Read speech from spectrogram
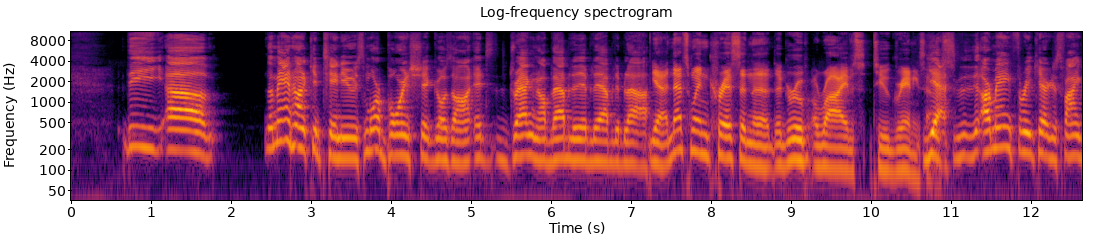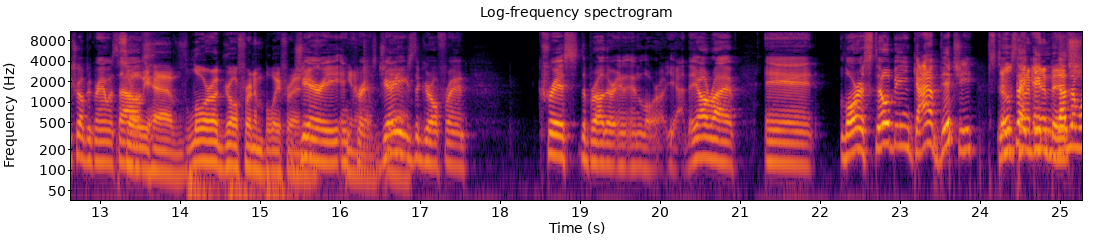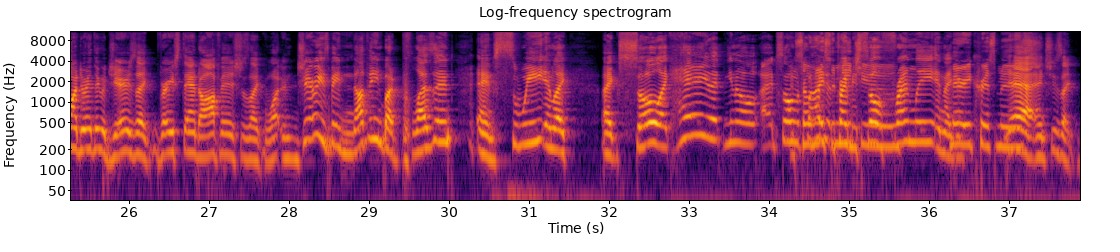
The uh, the manhunt continues. More boring shit goes on. It's dragging on. Blah blah blah blah blah. yeah, and that's when Chris and the, the group arrives to Granny's house. Yes, our main three characters finally show up to grandma's house. So we have Laura, girlfriend and boyfriend. Jerry and you know, Chris. Jerry yeah. is the girlfriend. Chris, the brother, and, and Laura. Yeah, they all arrive, and Laura's still being kind of bitchy. Still It's like, kinda being a and bitch. doesn't want to do anything with Jerry's like very standoffish. She's like, what? And Jerry's being nothing but pleasant and sweet and like. Like so, like hey, that you know, it's so, It's so nice to trying meet be so friendly and like Merry Christmas. yeah, and she's like,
